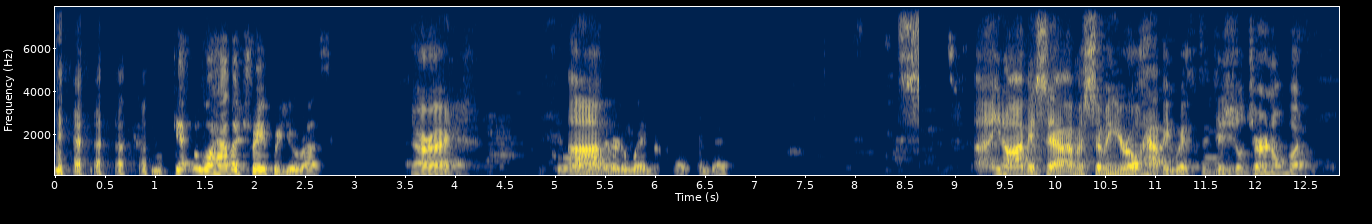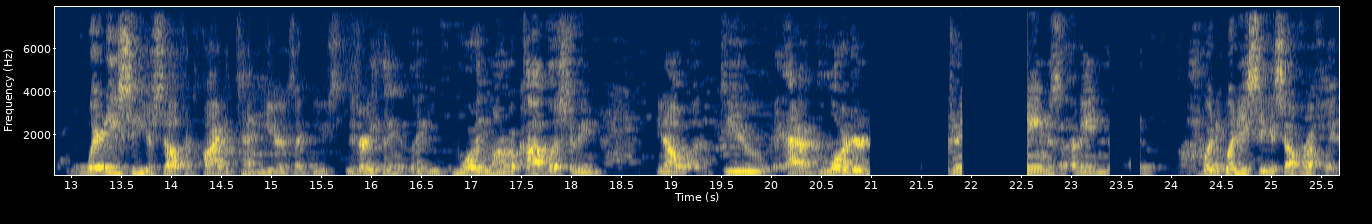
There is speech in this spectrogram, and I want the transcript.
We'll, get, we'll have a tray for you, Russ. All right cool. I uh, wanted her to win someday. Uh, you know, obviously, I'm assuming you're all happy with the digital journal, but where do you see yourself in five to ten years? Like, you, is there anything like you more you want to accomplish? I mean, you know, do you have larger dreams? I mean, where do, where do you see yourself roughly?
